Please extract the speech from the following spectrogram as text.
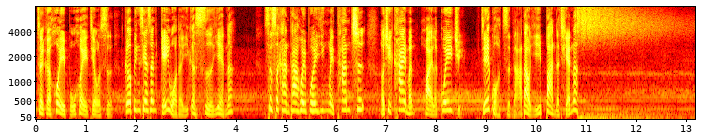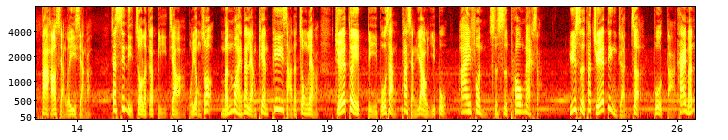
这个会不会就是戈宾先生给我的一个试验呢？试试看他会不会因为贪吃而去开门坏了规矩，结果只拿到一半的钱呢？大豪想了一想啊，在心里做了个比较啊，不用说，门外那两片披萨的重量绝对比不上他想要一部 iPhone 十四 Pro Max 啊。于是他决定忍着不打开门。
